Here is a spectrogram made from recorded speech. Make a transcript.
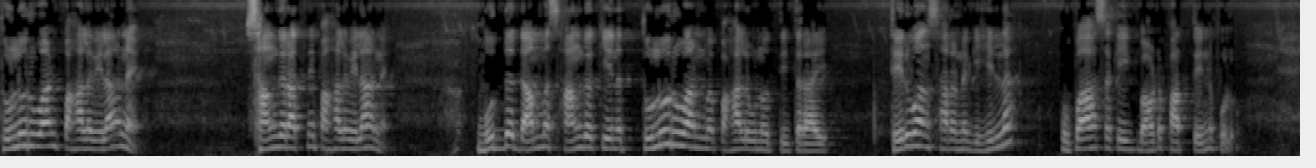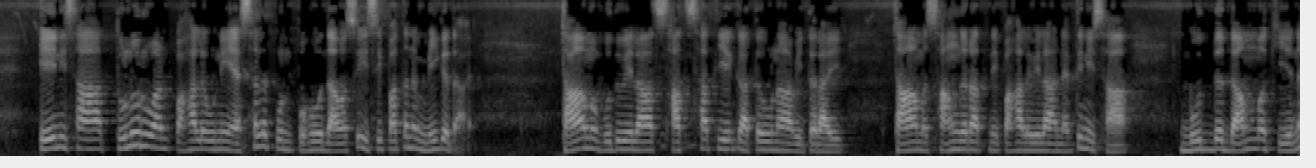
තුනුරුවන් පහළ වෙලා නැහැ. සංඝ රත්නේ පහළ වෙලා නැහැ. බුද්ධ ධම්ම සංඝ කියන තුනුරුවන්ම පහළ වුණොත් විතරයි තෙරුවන් සරණ ගිහිල්ලා උපාසකෙක් බවට පත් වෙන්න පුළුවන්. ඒ නිසා තුනුරුවන් පහළ වුණේ ඇසලපුන් පොහෝ දවසේ ඉසිපතන මිගදාය. තාම බුදු වෙලා සත් සතිය ගත වුණා විතරයි. තාම සංඝ රත්නේ පහළ වෙලා නැති නිසා බුද්ධ ධම්ම කියන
